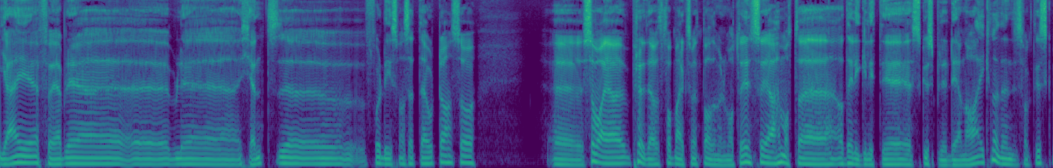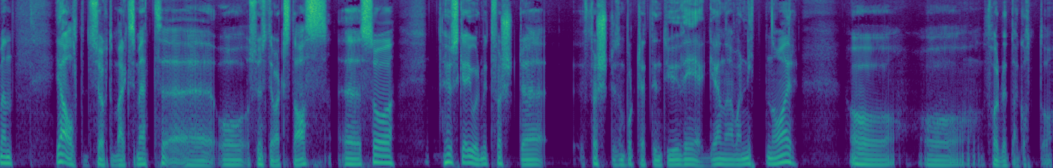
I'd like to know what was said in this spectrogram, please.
jeg før jeg ble, eh, ble kjent eh, for de som har sett det jeg har gjort, da, så, eh, så var jeg, prøvde jeg å få oppmerksomhet på alle mulige måter. Så jeg måtte, at det ligger litt i skuespiller-DNA, ikke nødvendigvis faktisk, men jeg har alltid søkt oppmerksomhet eh, og syns det har vært stas. Eh, Så jeg husker jeg gjorde mitt første, første som portrettintervju i VG da jeg var 19 år, og, og forberedte meg godt. og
